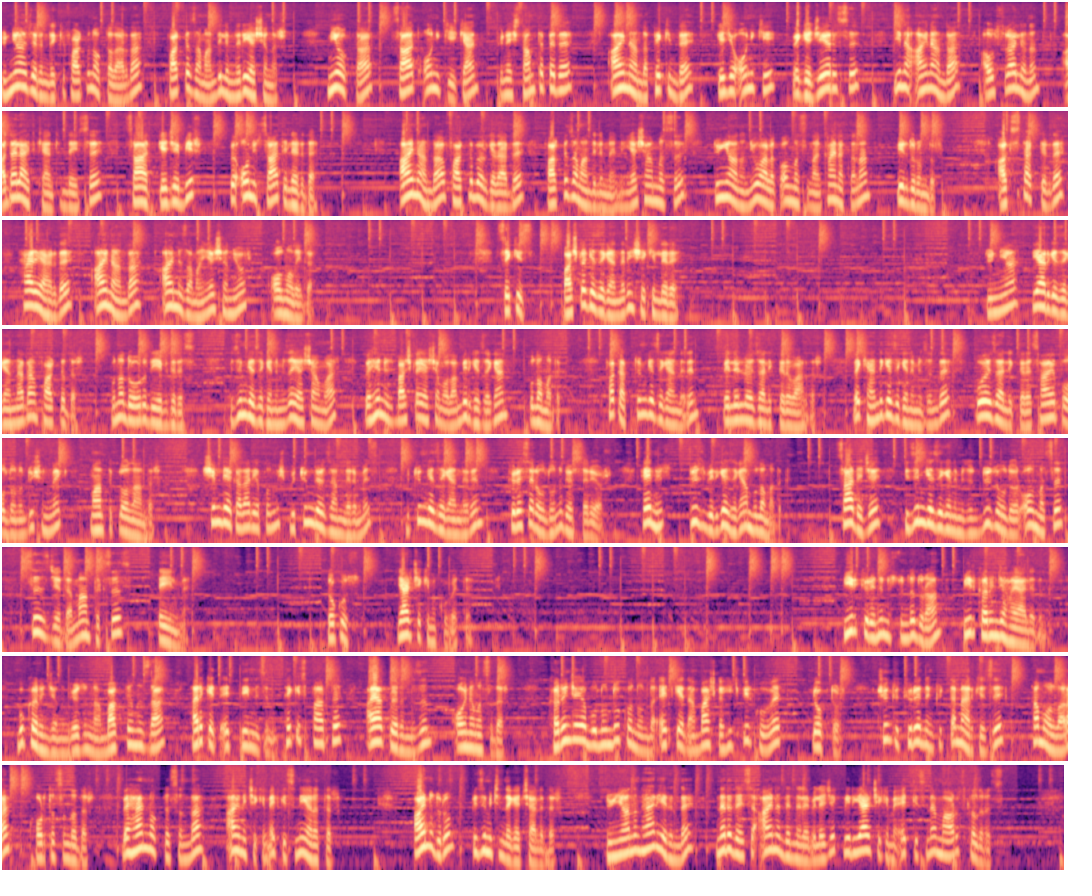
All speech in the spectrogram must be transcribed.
Dünya üzerindeki farklı noktalarda farklı zaman dilimleri yaşanır. New York'ta saat 12 iken güneş tam tepede, aynı anda Pekin'de gece 12 ve gece yarısı, yine aynı anda Avustralya'nın Adelaide kentinde ise saat gece 1 ve 13 saat ileride. Aynı anda farklı bölgelerde farklı zaman dilimlerinin yaşanması dünyanın yuvarlak olmasından kaynaklanan bir durumdur. Aksi takdirde her yerde aynı anda aynı zaman yaşanıyor olmalıydı. 8. Başka gezegenlerin şekilleri Dünya diğer gezegenlerden farklıdır. Buna doğru diyebiliriz. Bizim gezegenimizde yaşam var ve henüz başka yaşam olan bir gezegen bulamadık. Fakat tüm gezegenlerin belirli özellikleri vardır ve kendi gezegenimizin de bu özelliklere sahip olduğunu düşünmek mantıklı olandır. Şimdiye kadar yapılmış bütün gözlemlerimiz bütün gezegenlerin küresel olduğunu gösteriyor. Henüz düz bir gezegen bulamadık. Sadece bizim gezegenimizin düz oluyor olması sizce de mantıksız değil mi? 9. Yer çekimi kuvveti Bir kürenin üstünde duran bir karınca hayal edin. Bu karıncanın gözünden baktığınızda hareket ettiğinizin tek ispatı ayaklarınızın oynamasıdır. Karıncaya bulunduğu konumda etki eden başka hiçbir kuvvet yoktur. Çünkü kürenin kütle merkezi tam olarak ortasındadır ve her noktasında aynı çekim etkisini yaratır. Aynı durum bizim için de geçerlidir. Dünyanın her yerinde neredeyse aynı denilebilecek bir yer çekimi etkisine maruz kalırız.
